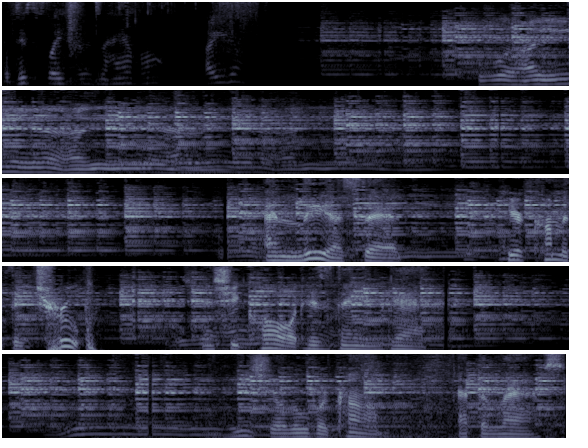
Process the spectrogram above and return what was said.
But this place doesn't have all. How you doing? And Leah said, Here cometh a troop. And she called his name Gad. He shall overcome at the last.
